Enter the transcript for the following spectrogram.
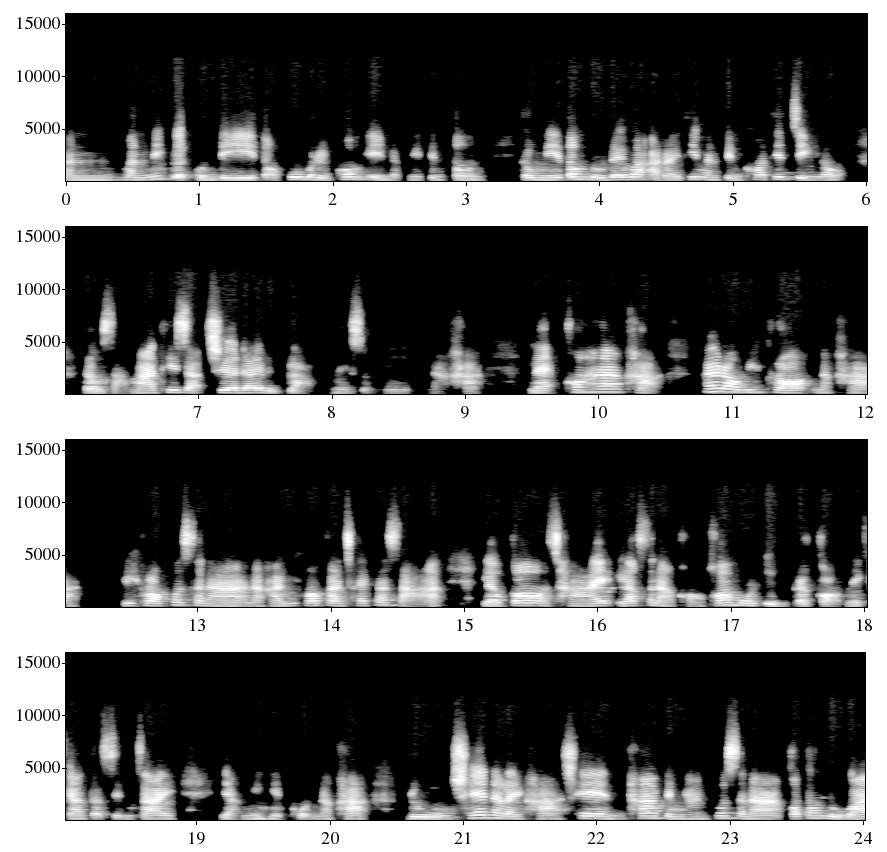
มันมันไม่เกิดผลดีต่อผู้บริโภคเองแบบนี้เป็นต้นตรงนี้ต้องดูด้วยว่าอะไรที่มันเป็นข้อเท็จจริงแล้ว เราสามารถที่จะเชื่อได้หรือเปล่าในส่วนนี้นะคะ และข้อ 5 ค่ะ ให้เราวิเคราะห์นะคะวิเคราะห์โฆษณานะคะ วิเคราะห์การใช้ภาษา แล้วก็ใช้ลักษณะของข้อมูลอื่นประกอบในการตัดสินใจอย่างมีเหตุผลนะคะดูเช่นอะไรคะ เช่น ถ้าเป็นงานโฆษณาก็ต้องดูว่า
